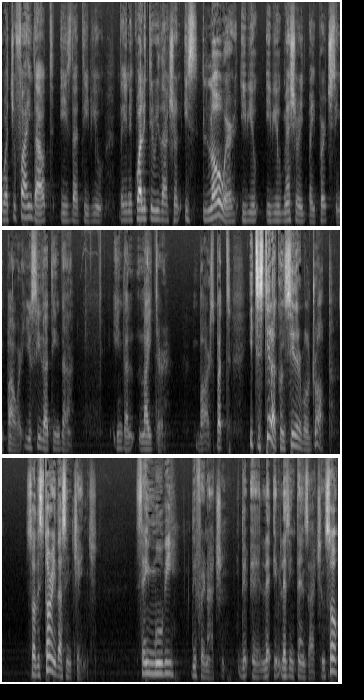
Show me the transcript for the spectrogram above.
what you find out is that if you, the inequality reduction is lower if you, if you measure it by purchasing power. You see that in the in the lighter bars. But it's still a considerable drop. So the story doesn't change. Same movie, different action, uh, less intense action. So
